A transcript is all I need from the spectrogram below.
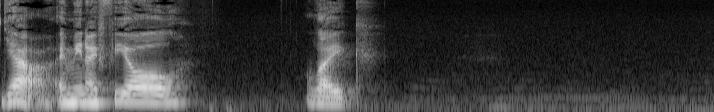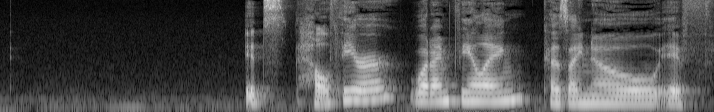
yeah, I mean I feel like it's healthier what I'm feeling because I know if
